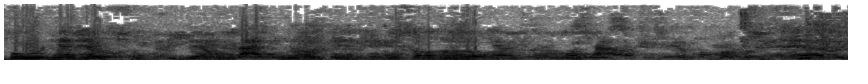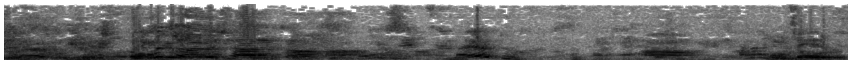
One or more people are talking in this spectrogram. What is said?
昨天才去，给我们打电话的，我下了车过后，我就晓得说，没有。就啊，我找人，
